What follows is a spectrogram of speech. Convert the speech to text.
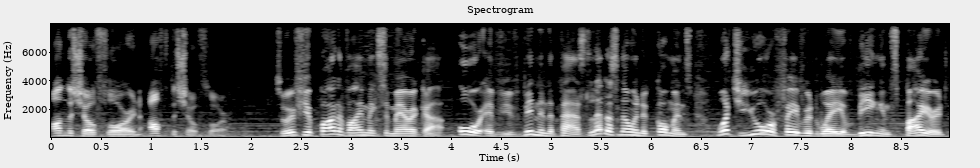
on the show floor and off the show floor. So if you're part of IMEX America, or if you've been in the past, let us know in the comments what's your favorite way of being inspired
